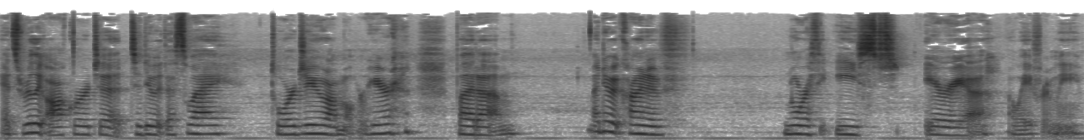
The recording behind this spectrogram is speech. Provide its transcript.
It's really awkward to, to do it this way towards you. I'm over here. But um, I do it kind of northeast area away from me.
